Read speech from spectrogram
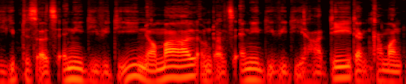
Die gibt es als AnyDVD normal und als AnyDVD HD. Dann kann man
